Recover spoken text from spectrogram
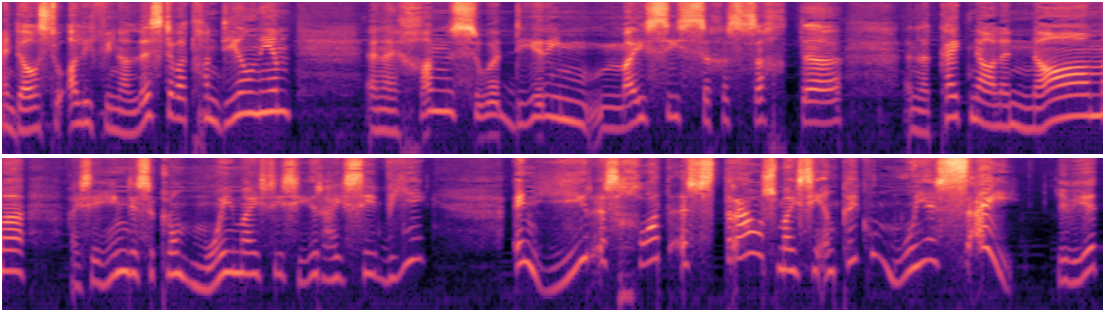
En daar's toe al die finaliste wat gaan deelneem en hy gaan so deur die meisies se gesigte en hy kyk na hulle name. Hy sê hing dis 'n klomp mooi meisies hier. Hy sê wie En hier is glad 'n Strauss meisie en kyk hoe mooi is sy. Jy weet,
